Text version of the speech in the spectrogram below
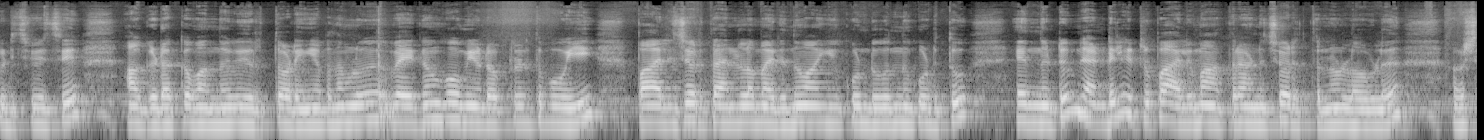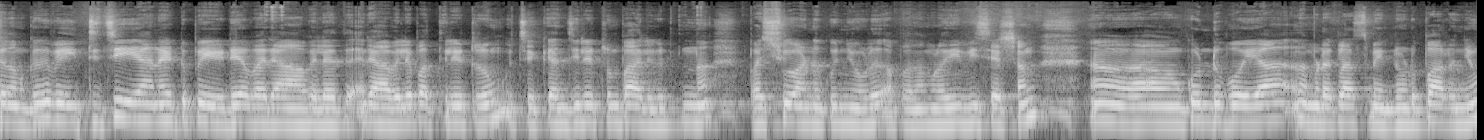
പിടിച്ച് വെച്ച് അകിടൊക്കെ വന്ന് വീർത്ത് തുടങ്ങി. അപ്പോൾ നമ്മൾ വേഗം ഹോമിയോ ഡോക്ടറെ അടുത്ത് പോയി പാൽ ചുരത്താനുള്ള മരുന്ന് വാങ്ങി കൊണ്ടുവന്ന് കൊടുത്തു. എന്നിട്ടും രണ്ട് ലിറ്റർ പാൽ മാത്രമാണ് ചുരത്തിനുള്ളവൾ പക്ഷെ നമുക്ക് വെയിറ്റ് ചെയ്യാനായിട്ട് പേടിയാവുക രാവിലെ രാവിലെ പത്ത് ലിറ്ററും ഉച്ചയ്ക്ക് അഞ്ച് ലിറ്ററും പാൽ കിട്ടുന്ന പശുവാണ് കുഞ്ഞോൾ അപ്പോൾ നമ്മൾ ഈ വിശേഷം കൊണ്ടുപോയ നമ്മുടെ ക്ലാസ്മേറ്റിനോട് പറഞ്ഞു.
